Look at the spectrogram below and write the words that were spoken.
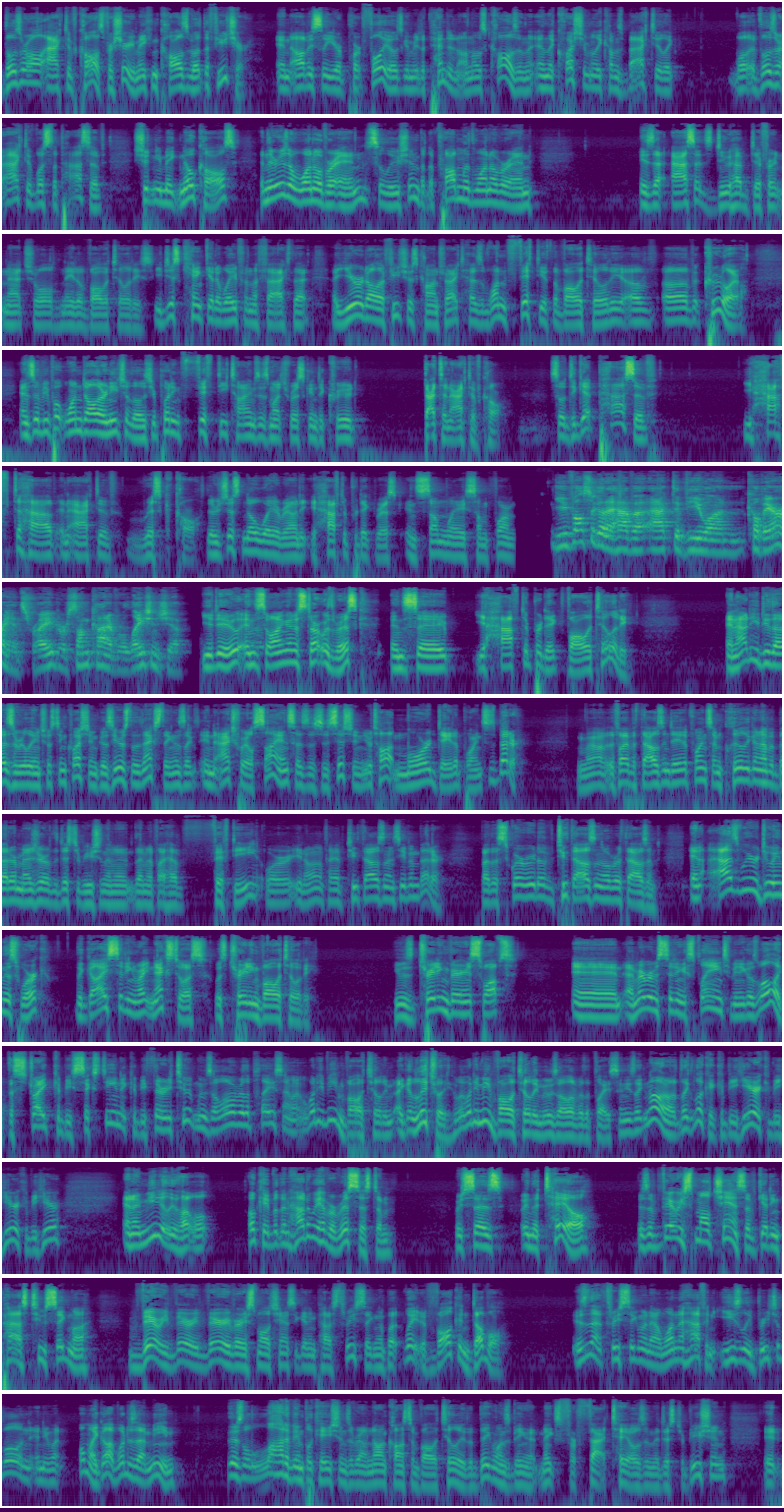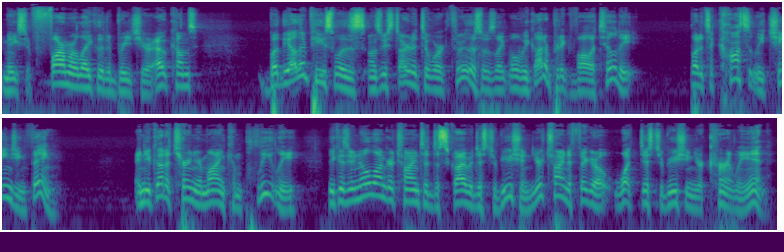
those are all active calls for sure. You're making calls about the future. And obviously, your portfolio is going to be dependent on those calls. And the, and the question really comes back to, like, well, if those are active, what's the passive? Shouldn't you make no calls? And there is a 1 over n solution, but the problem with 1 over n is that assets do have different natural native volatilities. You just can't get away from the fact that a euro dollar futures contract has 150th the volatility of, of crude oil. And so if you put $1 in each of those, you're putting 50 times as much risk into crude. That's an active call. So to get passive, you have to have an active risk call. There's just no way around it. You have to predict risk in some way, some form. You've also got to have an active view on covariance, right? Or some kind of relationship. You do. And so I'm going to start with risk and say you have to predict volatility. And how do you do that is a really interesting question because here's the next thing is like in actuarial science as a statistician, you're taught more data points is better. If I have a thousand data points, I'm clearly going to have a better measure of the distribution than, than if I have 50 or, you know, if I have 2000, that's even better by the square root of 2000 over 1000. And as we were doing this work, the guy sitting right next to us was trading volatility. He was trading variance swaps. And I remember him sitting explaining to me, and he goes, Well, like the strike could be 16, it could be 32, it moves all over the place. And I went, What do you mean volatility? Like literally, what do you mean volatility moves all over the place? And he's like, No, no, like look, it could be here, it could be here, it could be here. And I immediately thought, Well, okay, but then how do we have a risk system which says in the tail, there's a very small chance of getting past two sigma, very, very, very, very small chance of getting past three sigma. But wait, if vol can double, isn't that three sigma now one and a half and easily breachable? And, and he went, oh my God, what does that mean? There's a lot of implications around non-constant volatility. The big ones being that it makes for fat tails in the distribution. It makes it far more likely to breach your outcomes. But the other piece was, as we started to work through this, it was like, well, we got to predict volatility, but it's a constantly changing thing. And you've got to turn your mind completely because you're no longer trying to describe a distribution. You're trying to figure out what distribution you're currently in.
